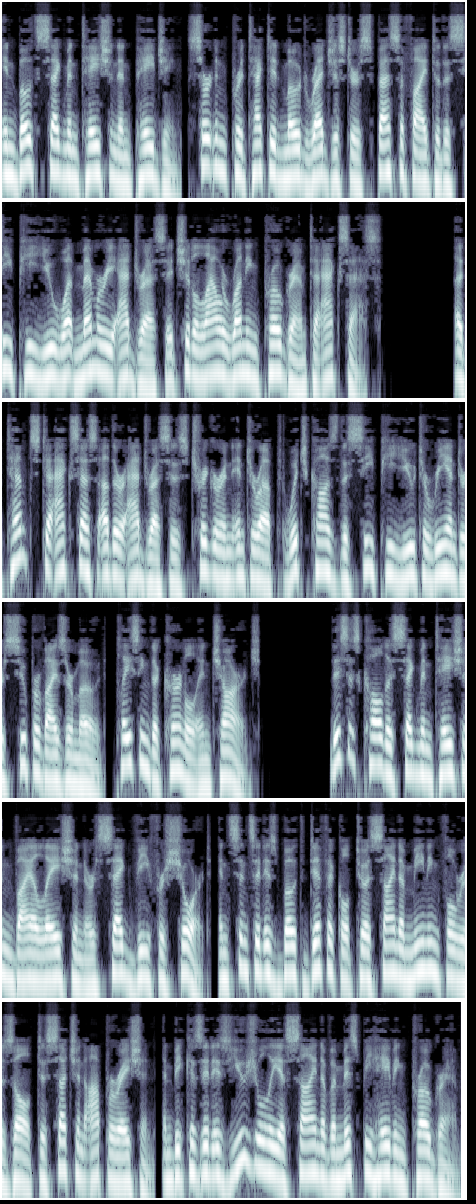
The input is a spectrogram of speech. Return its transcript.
In both segmentation and paging, certain protected mode registers specify to the CPU what memory address it should allow a running program to access. Attempts to access other addresses trigger an interrupt which cause the CPU to re-enter supervisor mode, placing the kernel in charge. This is called a segmentation violation or SEG-V for short, and since it is both difficult to assign a meaningful result to such an operation, and because it is usually a sign of a misbehaving program,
